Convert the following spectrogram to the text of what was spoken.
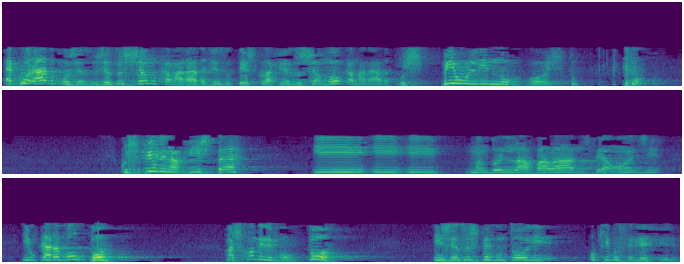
é curado por Jesus. Jesus chama o camarada, diz o texto lá que Jesus chamou o camarada, cuspiu-lhe no rosto, cuspiu-lhe na vista e, e, e mandou ele lavar lá, não sei aonde, e o cara voltou. Mas quando ele voltou, e Jesus perguntou-lhe, o que você vê, filho?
